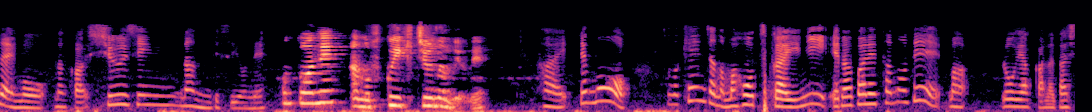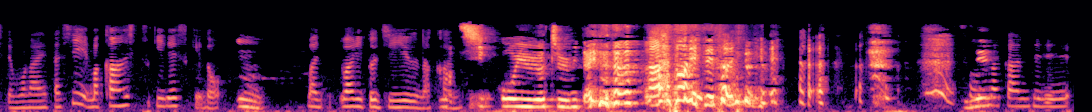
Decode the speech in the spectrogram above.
在もなんか囚人なんですよね。本当はね、あの、服役中なんだよね。はい。でも、その賢者の魔法使いに選ばれたので、まあ、牢屋から出してもらえたし、まあ、監視付きですけど、うん。まあ、割と自由な感じ。執行猶予中みたいな。あ、そうですね、そうですね。そねんな感じで。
